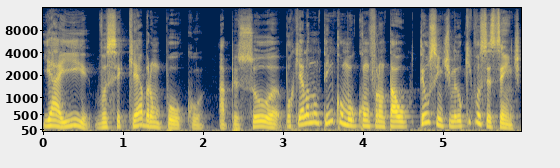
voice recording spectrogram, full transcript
E aí você quebra um pouco a pessoa, porque ela não tem como confrontar o teu sentimento. O que você sente?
